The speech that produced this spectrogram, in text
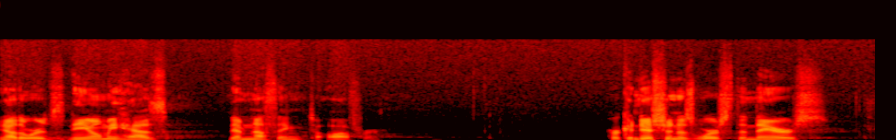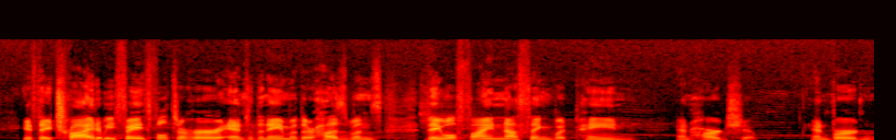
In other words, Naomi has them nothing to offer. Her condition is worse than theirs. If they try to be faithful to her and to the name of their husbands, they will find nothing but pain and hardship and burden.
